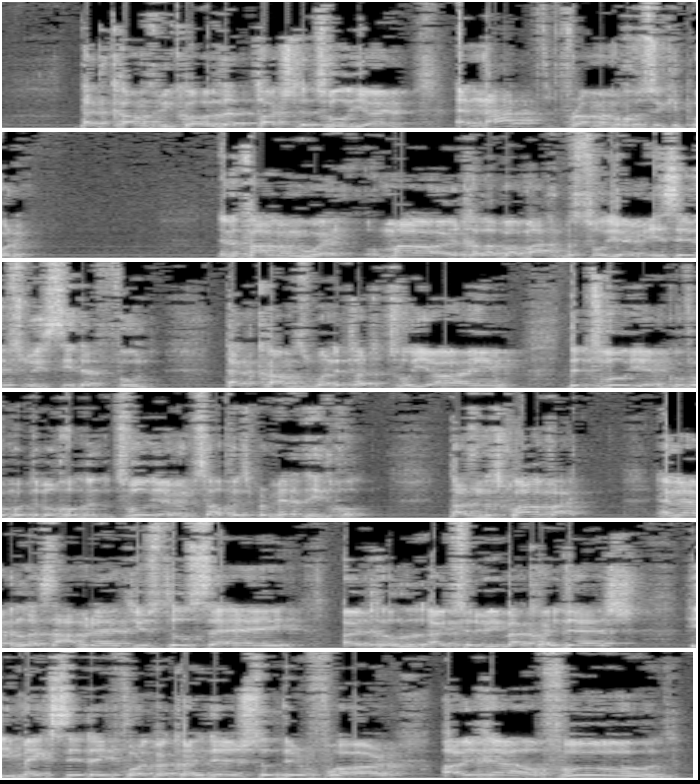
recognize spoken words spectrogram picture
that comes because that touched the Tzvul Yoyim, and not from a Kippurim. In the following way, since we see that food that comes when it touches Tvul the Kufamut the Tvul himself is permitted to eat Chulin. Doesn't disqualify. And nevertheless, Amrit, you still say, he makes it a fourth Bakodesh, so therefore, Eichel, food,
